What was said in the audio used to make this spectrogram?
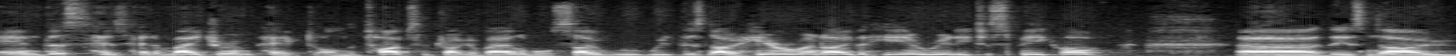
and this has had a major impact on the types of drug available. So we, there's no heroin over here really to speak of. Uh, there's no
